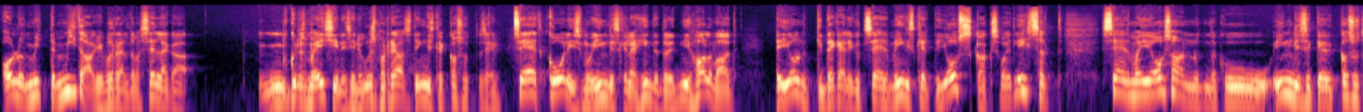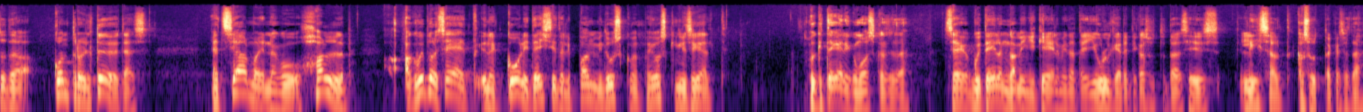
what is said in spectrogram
olnud mitte midagi võrreldava sellega, kuidas ma esinesin ja kuidas ma reaalselt inglise keelt kasutasin. see, et koolis mu inglise keele hinded olid nii halvad, ei olnudki tegelikult see, et ma inglise keelt ei oskaks, vaid lihtsalt see, et ma ei osanud nagu inglise keelt kasutada kontrolltöödes et seal ma olin nagu halb, aga võib-olla see, et need koolitestid olid pannud mind uskuma, et ma ei oska inglise keelt. kuigi tegelikult ma oskan seda. seega, kui teil on ka mingi keel, mida te ei julge eriti kasutada, siis lihtsalt kasutage seda.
